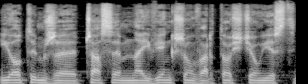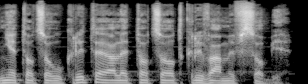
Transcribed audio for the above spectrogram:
i o tym, że czasem największą wartością jest nie to, co ukryte, ale to, co odkrywamy w sobie.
